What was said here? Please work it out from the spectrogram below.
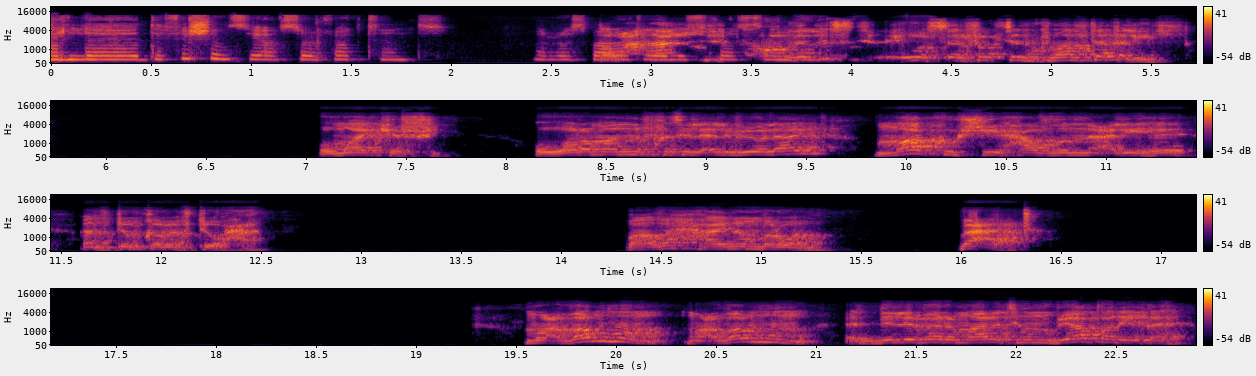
ال deficiency of surfactant. طبعا هو ال surfactant مالته قليل. وما يكفي. وورا ما نفخة ال alveoli ماكو شيء حافظ لنا عليها أن تبقى مفتوحة. واضح؟ هاي number 1 بعد. معظمهم معظمهم الدليفري مالتهم بيا طريقة.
